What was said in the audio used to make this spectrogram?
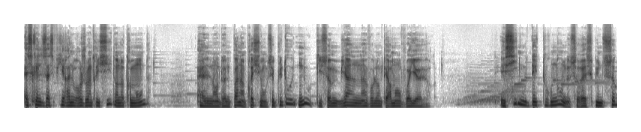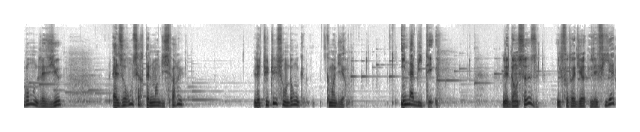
Est-ce qu'elles aspirent à nous rejoindre ici, dans notre monde? Elles n'en donnent pas l'impression. C'est plutôt nous qui sommes bien involontairement voyeurs. Et si nous détournons ne serait-ce qu'une seconde les yeux, elles auront certainement disparu. Les tutus sont donc, comment dire, inhabités. Les danseuses, il faudrait dire les fillettes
